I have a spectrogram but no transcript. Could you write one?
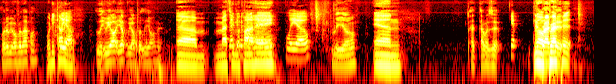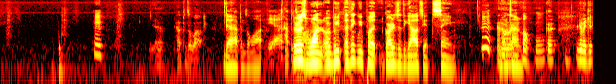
What do we overlap on? What are you counting? Leo. Le- we all yep we all put Leo on there. on? Um, Matthew, Matthew McConaughey, Leo. Leo. and That that was it. And no Brad Brad, Pitt. Pitt. Yeah, happens a lot. Yeah, it happens a lot. Yeah. Happens There a was lot. one, or we I think we put Guardians of the Galaxy at the same. Yeah. And one we're time. Like, oh, okay. We're gonna get.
